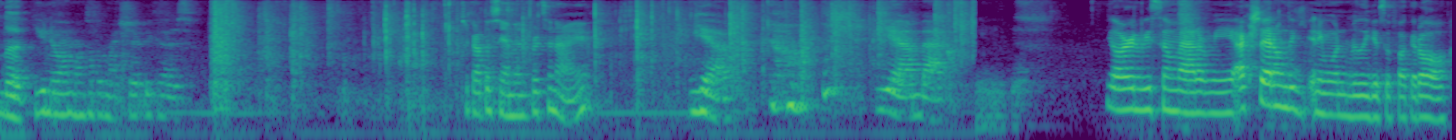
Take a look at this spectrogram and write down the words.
Look, you know I'm on top of my shit because took out the salmon for tonight. Yeah. yeah, I'm back. Y'all are gonna be so mad at me. Actually, I don't think anyone really gives a fuck at all.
